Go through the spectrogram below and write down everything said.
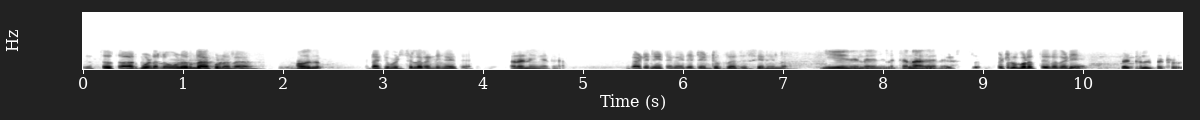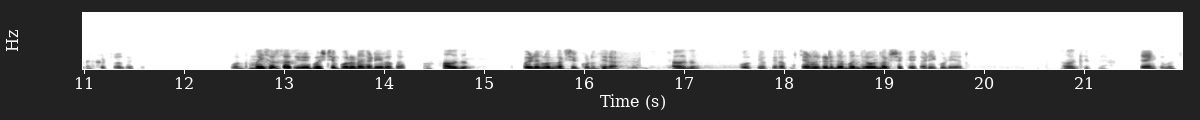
ಎರಡು ಸಾವಿರದ ಆರು ಮಾಡಲು ಓನರ್ ನಾಲ್ಕು ಓನರಾ ಹೌದು. ಡಾಕ್ಯುಮೆಂಟ್ಸ್ ಎಲ್ಲ ರನ್ನಿಂಗ್ ಐತೆ. ರನ್ನಿಂಗ್ ಐತೆ. ಗಾಡಿ ನೀಟಾಗೈತೆ ಡೆಂಟು ಕ್ರಾಚಸ್ ಏನಿಲ್ಲ. ಏನಿಲ್ಲ ಏನಿಲ್ಲ ಚೆನ್ನಾಗಿದೆ. ಪೆಟ್ರೋಲ್ ಬರುತ್ತೆ ಇದು ಗಾಡಿ? ಪೆಟ್ರೋಲ್ ಪೆಟ್ರೋಲ್ ಪೆಟ್ರೋಲ್ ಗಾಡಿ. Okay Mysuru Sadhvi bus stop ಅಣ್ಣ ಗಾಡಿ ಇರೋದು? ಹೌದು. ಫೈನಲ್ ಒಂದು ಲಕ್ಷಕ್ಕೆ ಕೊಡ್ತೀರಾ? ಹೌದು. ಓಕೆ ಓಕೆ. ನಮ್ಮ ಚಾನಲ್ ಕಡೆಯಿಂದ ಬಂದರೆ ಒಂದು ಲಕ್ಷಕ್ಕೆ ಗಾಡಿ ಕೊಡಿ ಓಕೆ ಥ್ಯಾಂಕ್ ಯು ಬಸ್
